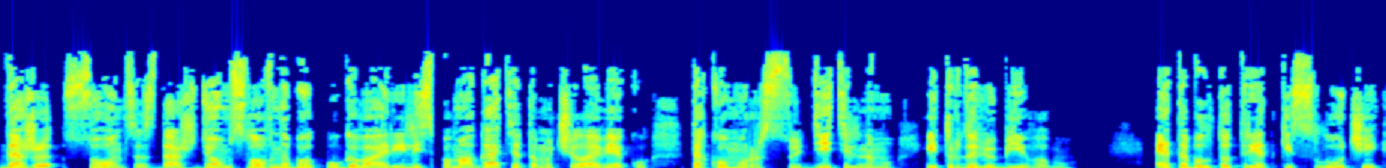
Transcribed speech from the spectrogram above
даже солнце с дождем словно бы уговорились помогать этому человеку, такому рассудительному и трудолюбивому. Это был тот редкий случай,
